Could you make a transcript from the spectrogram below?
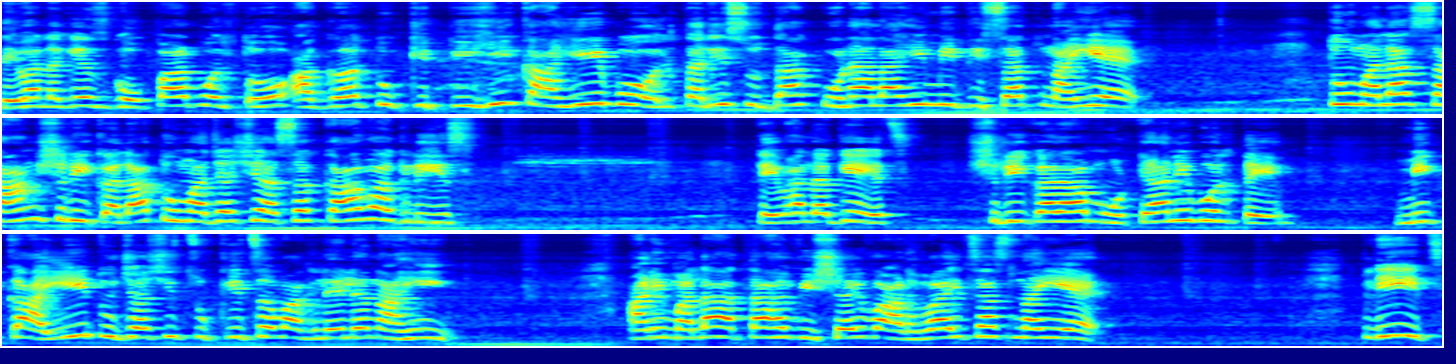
तेव्हा लगेच गोपाळ बोलतो अगं तू कितीही काही बोल तरी सुद्धा मी दिसत नाहीये. तू मला सांग श्रीकला तू माझ्याशी असं का वागलीस? तेव्हा लगेच श्रीकला मोठ्याने बोलते मी काही तुझ्याशी चुकीचं वागलेलं नाही आणि मला आता हा विषय वाढवायचाच नाही आहे प्लीज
